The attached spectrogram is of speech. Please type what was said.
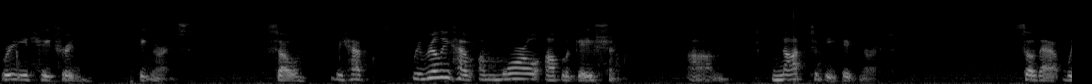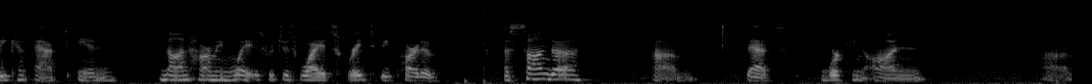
greed, hatred, ignorance. So we have, we really have a moral obligation um, not to be ignorant so that we can act in non-harming ways, which is why it's great to be part of a Sangha um, that's working on um,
